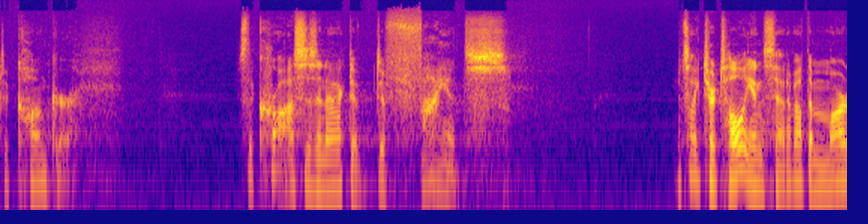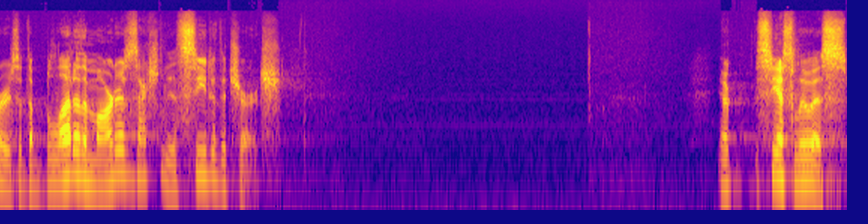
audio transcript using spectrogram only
to conquer. the cross is an act of defiance. It's like Tertullian said about the martyrs that the blood of the martyrs is actually the seed of the church. You know, C.S. Lewis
